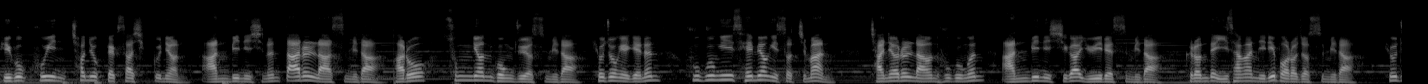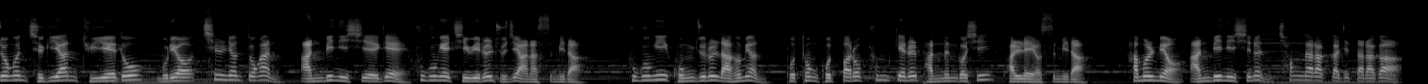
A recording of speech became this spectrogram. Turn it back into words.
귀국 후인 1649년 안빈이 씨는 딸을 낳았습니다. 바로 숙련공주였습니다. 효종에게는 후궁이 3명 있었지만 자녀를 낳은 후궁은 안빈이 씨가 유일했습니다. 그런데 이상한 일이 벌어졌습니다. 효종은 즉위한 뒤에도 무려 7년 동안 안빈이 씨에게 후궁의 지위를 주지 않았습니다. 후궁이 공주를 낳으면 보통 곧바로 품계를 받는 것이 관례였습니다. 하물며 안빈이 씨는 청나라까지 따라가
